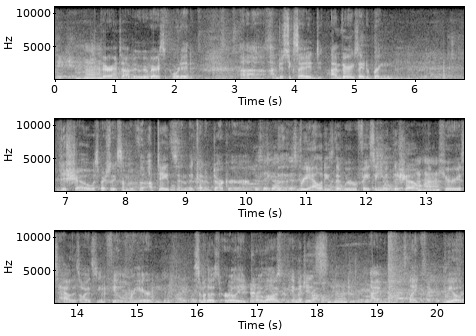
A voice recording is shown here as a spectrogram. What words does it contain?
Mhm. Very on top of it. We were very supported. Uh, I'm just excited. I'm very excited to bring this show, especially some of the updates and the kind of darker the realities that we were facing with this show. I'm Mhm. curious how this audience is going to feel when we're here. Some of those early prologue images, I'm like, we all,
